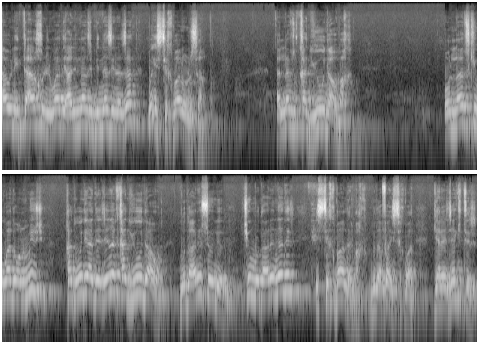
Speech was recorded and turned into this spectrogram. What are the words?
ev li teahhuril vadi nazil bin nazil zat bu istikbal olursa el lafz kad yuda bak o lafz ki vad olmuş kad vudiya diyeceğine kad yuda'u. Mudari söylüyor. Çünkü mudari nedir? İstikbaldir bak. Bu defa istikbal. Gelecektir.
